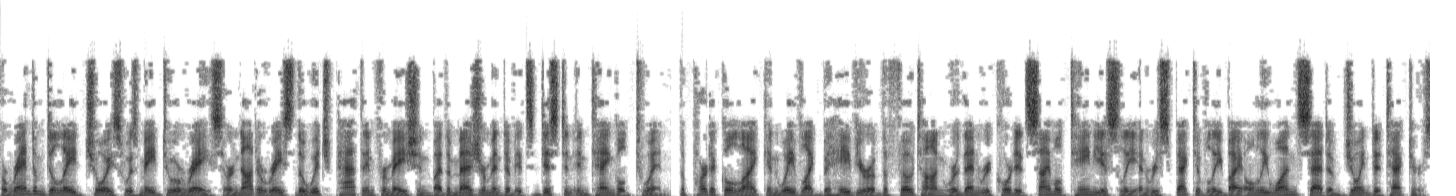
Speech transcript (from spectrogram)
a random delayed choice was made to erase or not erase the which path information by the measurement of its distant entangled twin. The particle-like and wave-like behavior of the photon were then recorded simultaneously and respectively by only one set of joint detectors.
